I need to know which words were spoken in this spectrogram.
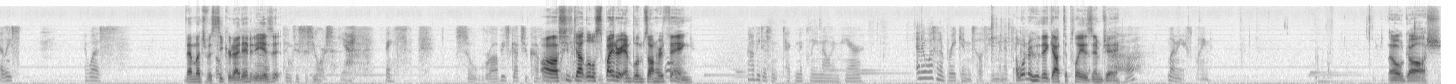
At least, I was. Not much of a secret Oh, identity, yeah, is I think this is yours. Yeah, thanks. So Robbie's got you covered. Oh, she's got little You- spider emblems on her thing. Robbie doesn't technically know I'm here. And it wasn't a break-in until a few minutes ago. I wonder who they got to play as MJ. Uh-huh. Let me explain. Oh gosh.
